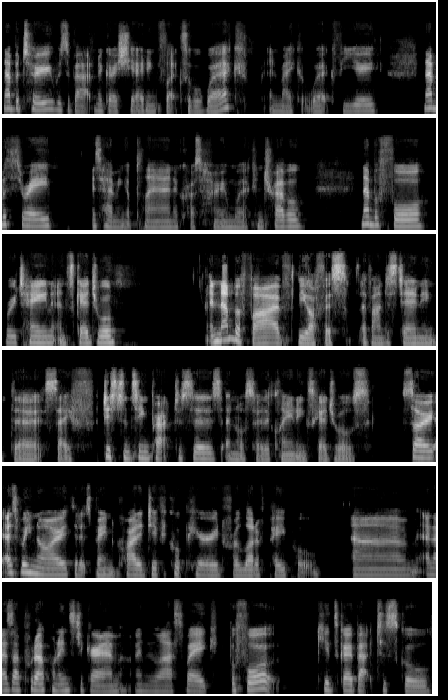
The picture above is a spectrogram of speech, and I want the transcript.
Number two was about negotiating flexible work and make it work for you. Number three is having a plan across home, work, and travel. Number four, routine and schedule. And number five, the office of understanding the safe distancing practices and also the cleaning schedules. So, as we know that it's been quite a difficult period for a lot of people, um, and as I put up on Instagram only last week, before kids go back to school,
